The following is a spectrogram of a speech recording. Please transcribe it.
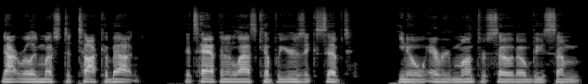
Not really much to talk about that's happened in the last couple of years, except you know every month or so there'll be some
